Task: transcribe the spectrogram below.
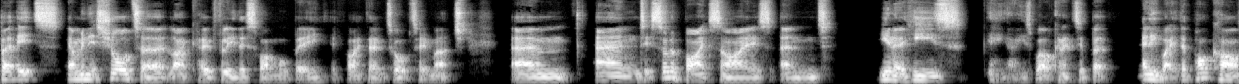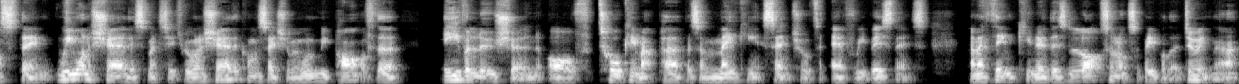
but it's, I mean, it's shorter. Like hopefully this one will be if I don't talk too much. Um, and it's sort of bite size, and you know he's, you know, he's well connected. But anyway, the podcast thing, we want to share this message. We want to share the conversation. We want to be part of the evolution of talking about purpose and making it central to every business. And I think, you know, there's lots and lots of people that are doing that.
